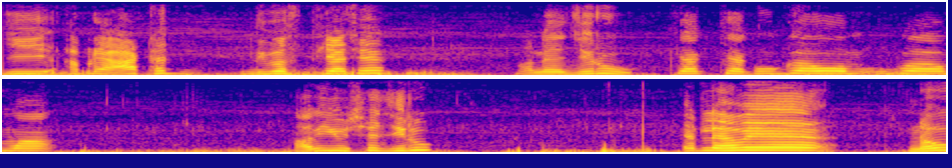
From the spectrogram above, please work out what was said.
હજી આપણે આઠ જ દિવસ થયા છે અને જીરું ક્યાંક ક્યાંક ઉગાવો ઉગાવવામાં આવ્યું છે જીરું. એટલે હવે નવ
